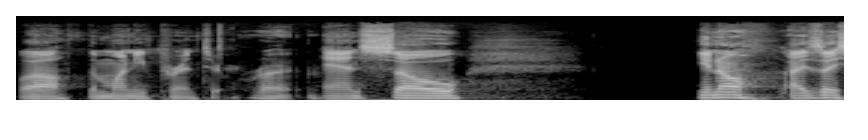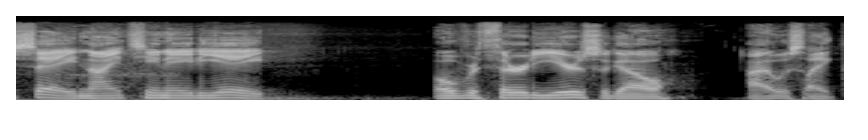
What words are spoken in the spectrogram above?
Well, the money printer. Right. And so, you know, as I say, 1988, over 30 years ago, I was like,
